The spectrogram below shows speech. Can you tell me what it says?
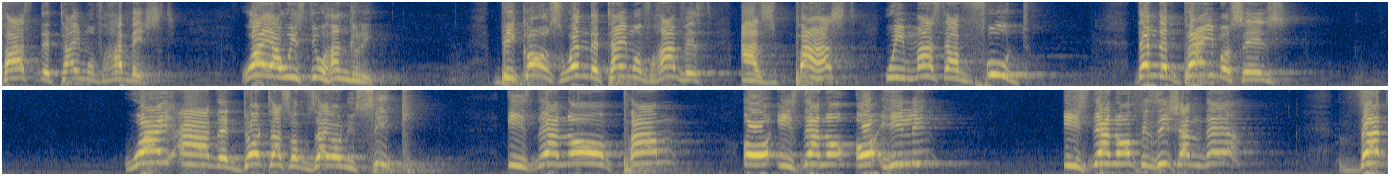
passed the time of harvest. Why are we still hungry? Because when the time of harvest has passed, we must have food. Then the Bible says, Why are the daughters of Zion sick? Is there no balm? Or is there no healing? Is there no physician there? That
